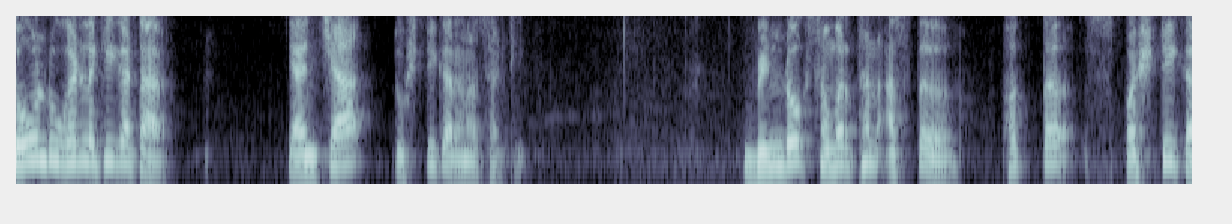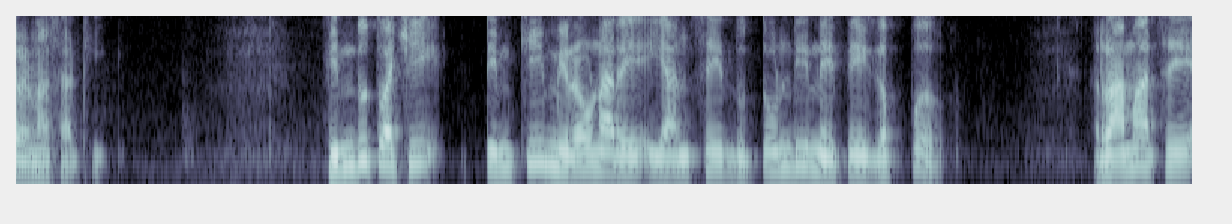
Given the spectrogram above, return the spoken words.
तोंड उघडलं की गटार. त्यांच्या तुष्टीकरणासाठी. बिंडोक समर्थन असतं फक्त स्पष्टीकरणासाठी. हिंदुत्वाची टिमकी मिरवणारे यांचे दुतोंडी नेते गप्प. रामाचे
